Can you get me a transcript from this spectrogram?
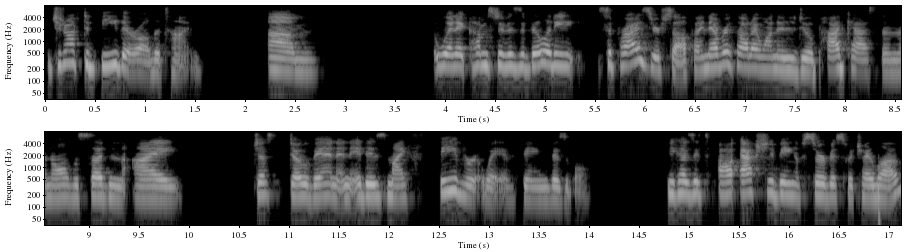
but you don't have to be there all the time. Um, when it comes to visibility, surprise yourself. I never thought I wanted to do a podcast, and then all of a sudden I just dove in, and it is my favorite way of being visible because it's actually being of service, which I love.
